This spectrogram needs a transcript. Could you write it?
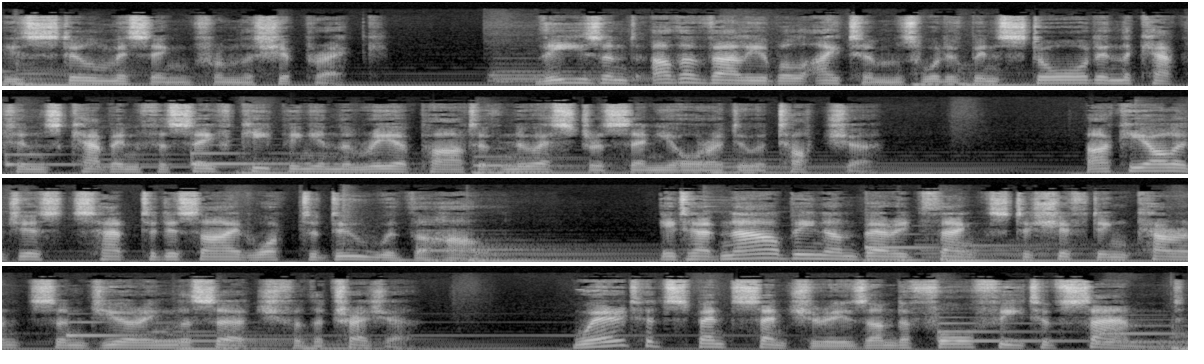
is still missing from the shipwreck. These and other valuable items would have been stored in the captain's cabin for safekeeping in the rear part of Nuestra Senora de Atocha. Archaeologists had to decide what to do with the hull. It had now been unburied thanks to shifting currents and during the search for the treasure. Where it had spent centuries under four feet of sand,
